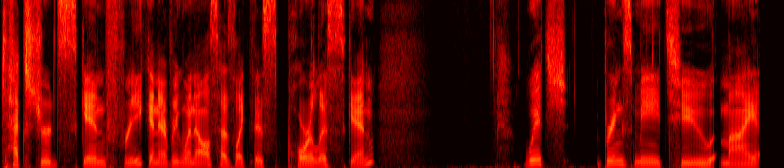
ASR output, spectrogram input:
textured skin freak and everyone else has like this poreless skin? Which brings me to my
